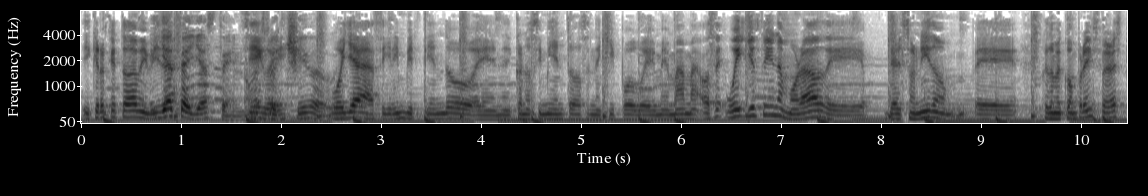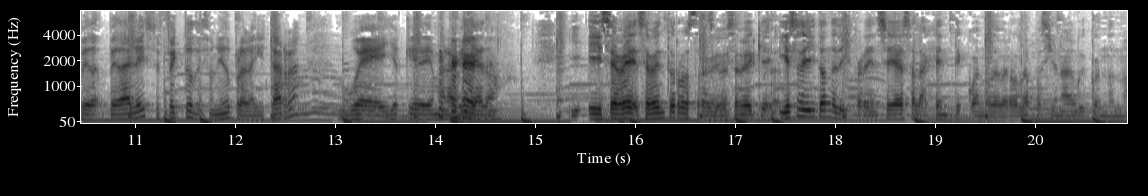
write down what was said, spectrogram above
Y creo que toda mi Y vida ya te hallaste, ¿no? Sí, Eso güey. es chido. güey. Voy a seguir invirtiendo en conocimientos, en equipo, güey. Me mama. O sea, güey, yo estoy enamorado de, del sonido. Eh, cuando me compré mis primeros peda- pedales, efectos de sonido para la guitarra, güey, yo quedé maravillado. Y, y se ve, se ve en tu rostro, Sí, güey, se ve que, y es ahí donde diferencias a la gente cuando de verdad le apasiona algo y cuando no.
